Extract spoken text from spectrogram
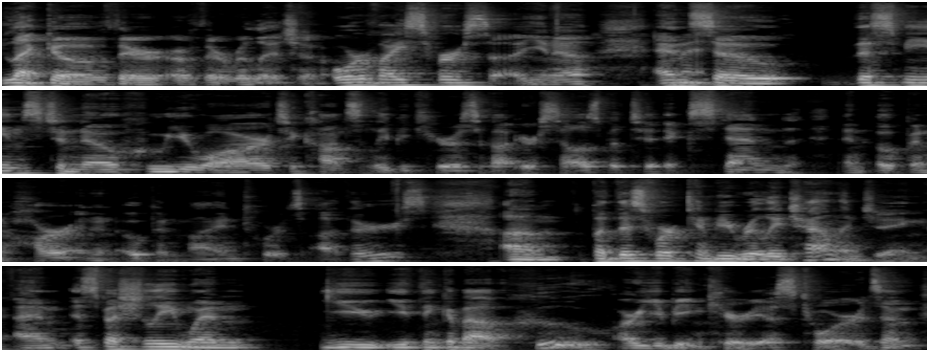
let go of their of their religion or vice versa you know? And right. so this means to know who you are, to constantly be curious about yourselves, but to extend an open heart and an open mind towards others. Um, but this work can be really challenging, and especially when you you think about who are you being curious towards and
